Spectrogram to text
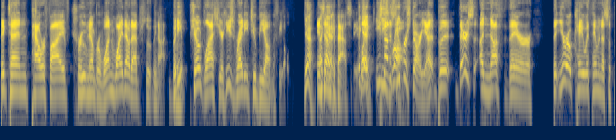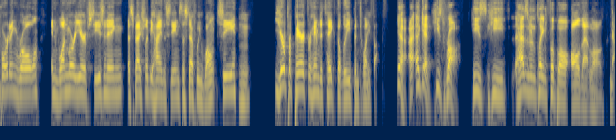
Big Ten, Power Five, true number one wideout, absolutely not. But he showed last year he's ready to be on the field Yeah, in some capacity. again, like he's, he's not a raw. superstar yet, but there's enough there that you're okay with him in a supporting role in one more year of seasoning, especially behind the scenes, the stuff we won't see. Mhm. You're prepared for him to take the leap in 25. Yeah, I, again, he's raw. He's he hasn't been playing football all that long. No.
